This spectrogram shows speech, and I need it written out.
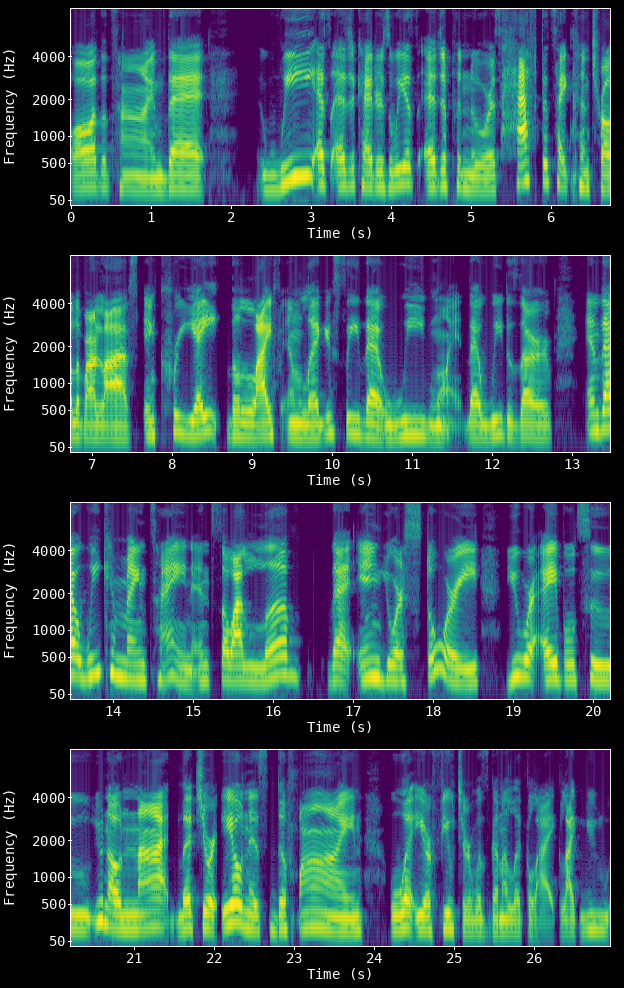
all the time, that we as educators, we as edupreneurs have to take control of our lives and create the life and legacy that we want, that we deserve, and that we can maintain. And so I love that in your story, you were able to, you know, not let your illness define what your future was going to look like. Like you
